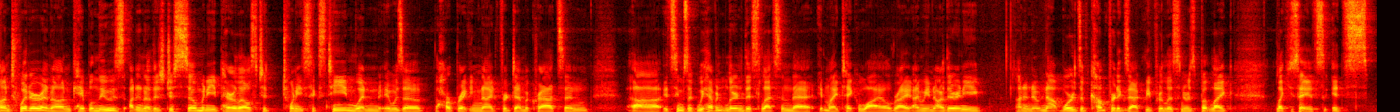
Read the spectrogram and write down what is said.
on Twitter and on cable news, I don't know, there's just so many parallels to 2016 when it was a heartbreaking night for Democrats. And uh, it seems like we haven't learned this lesson that it might take a while, right? I mean, are there any I don't know, not words of comfort exactly for listeners, but like like you say, it's it's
